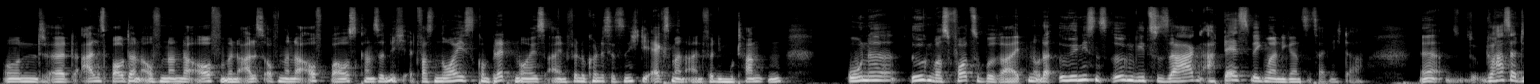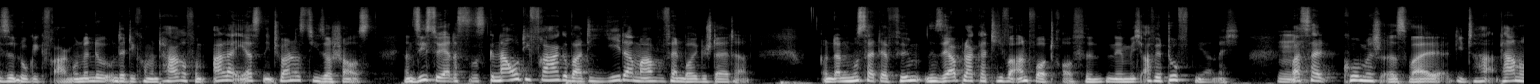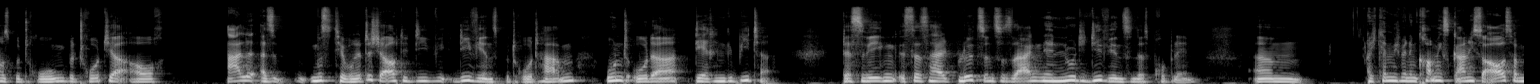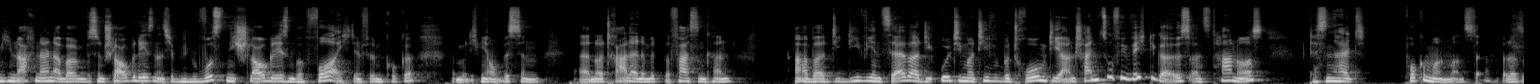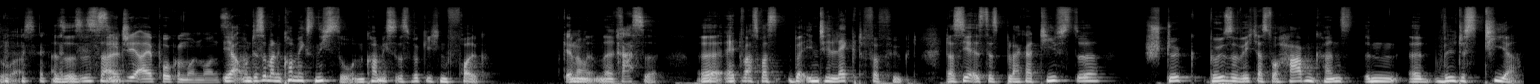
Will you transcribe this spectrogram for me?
Und äh, alles baut dann aufeinander auf. Und wenn du alles aufeinander aufbaust, kannst du nicht etwas Neues, komplett Neues einführen. Du könntest jetzt nicht die X-Men einführen, die Mutanten, ohne irgendwas vorzubereiten oder wenigstens irgendwie zu sagen, ach, deswegen waren die ganze Zeit nicht da. Ja, du, hast ja diese Logikfragen. Und wenn du unter die Kommentare vom allerersten Eternals-Teaser schaust, dann siehst du ja, dass das genau die Frage war, die jeder Marvel-Fanboy gestellt hat. Und dann muss halt der Film eine sehr plakative Antwort drauf finden, nämlich, ach, wir durften ja nicht. Hm. Was halt komisch ist, weil die Ta- Thanos-Bedrohung bedroht ja auch alle, also muss theoretisch ja auch die Devi Deviants bedroht haben und oder deren Gebieter. Deswegen ist das halt Blödsinn zu sagen, nee, nur die Deviants sind das Problem. Ähm, ich kenne mich mit den Comics gar nicht so aus, habe mich im Nachhinein aber ein bisschen schlau gelesen. Also ich habe mich bewusst nicht schlau gelesen, bevor ich den Film gucke, damit ich mich auch ein bisschen äh, neutraler damit befassen kann. Aber die Deviants selber, die ultimative Bedrohung, die ja anscheinend so viel wichtiger ist als Thanos, das sind halt Pokémon-Monster oder sowas. Also es ist halt CGI-Pokémon-Monster. Ja, und das ist aber in Comics nicht so. In Comics ist wirklich ein Volk. Genau. Eine, eine Rasse. Äh, etwas, was über Intellekt verfügt. Das hier ist das plakativste Stück Bösewicht, das du haben kannst, ein äh, wildes Tier,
